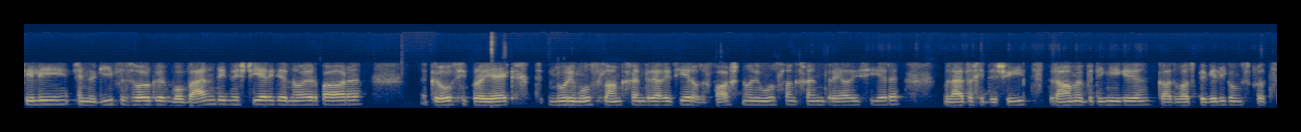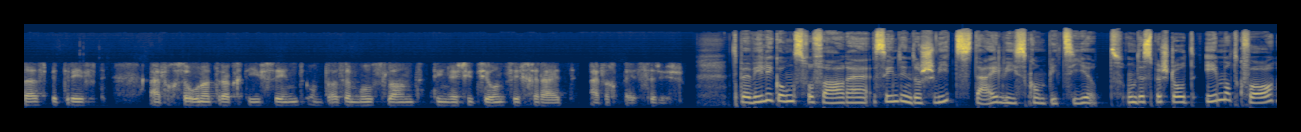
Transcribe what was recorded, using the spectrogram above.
viele Energieversorger, die investieren in die Erneuerbaren, grosse Projekte nur im Ausland können realisieren oder fast nur im Ausland können realisieren, weil einfach in der Schweiz die Rahmenbedingungen, gerade was Bewilligungsprozess betrifft, einfach so unattraktiv sind und dass im Ausland die Investitionssicherheit einfach besser ist. Die Bewilligungsverfahren sind in der Schweiz teilweise kompliziert und es besteht immer die Gefahr,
